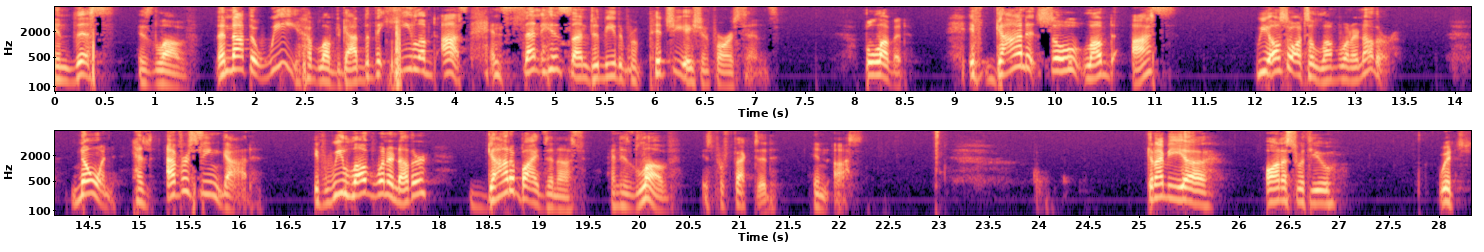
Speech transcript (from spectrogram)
In this is love. And not that we have loved God, but that He loved us and sent His Son to be the propitiation for our sins. Beloved, if God so loved us, we also ought to love one another. No one has ever seen God. If we love one another, God abides in us, and His love is perfected in us. Can I be uh, honest with you? Which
